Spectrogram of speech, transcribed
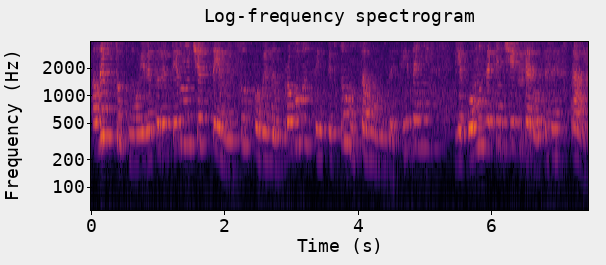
Але вступну і резолютивну частини суд повинен проголосити в тому самому засіданні, в якому закінчився розгляд справи.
